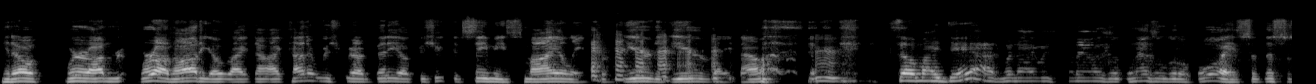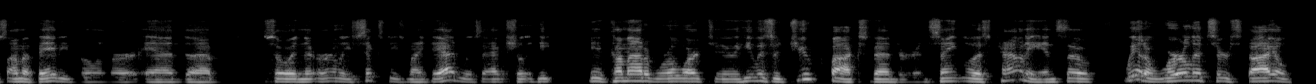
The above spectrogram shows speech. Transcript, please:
You know, we're on we're on audio right now. I kind of wish we had video because you could see me smiling from ear to ear right now. uh-huh. So my dad, when I was when I was a, when I was a little boy, so this was I'm a baby boomer, and uh, so in the early '60s, my dad was actually he he had come out of World War II. He was a jukebox vendor in St. Louis County, and so we had a Wurlitzer style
